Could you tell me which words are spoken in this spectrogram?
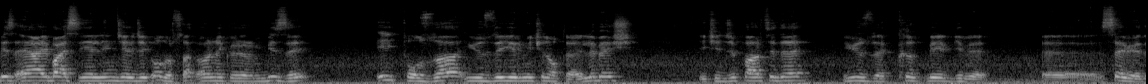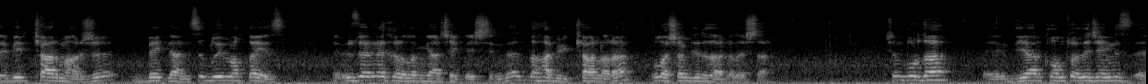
biz AI buy sinyalini inceleyecek olursak örnek veriyorum bizi ilk pozda %22.55 ikinci partide %41 gibi seviyede bir kar marjı beklentisi duymaktayız. E, üzerine kırılım gerçekleştiğinde daha büyük karlara ulaşabiliriz arkadaşlar. Şimdi burada e, diğer kontrol edeceğimiz e,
